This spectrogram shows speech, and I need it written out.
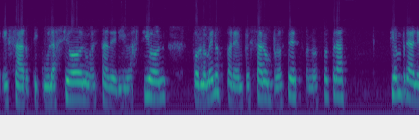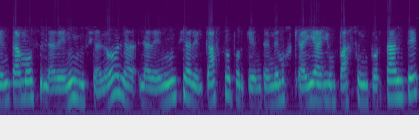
esa articulación o esa derivación, por lo menos para empezar un proceso. Nosotras siempre alentamos la denuncia, ¿no? La, la denuncia del caso porque entendemos que ahí hay un paso importante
